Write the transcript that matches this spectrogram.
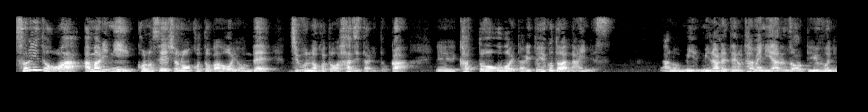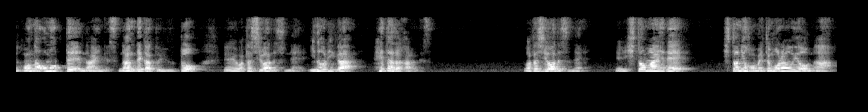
それ以上はあまりにこの聖書の言葉を読んで自分のことを恥じたりとか、えー、葛藤を覚えたりということはないんです。あの、見、見られてるためにやるぞっていうふうに、こんな思ってないんです。なんでかというと、えー、私はですね、祈りが下手だからです。私はですね、えー、人前で人に褒めてもらうような、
